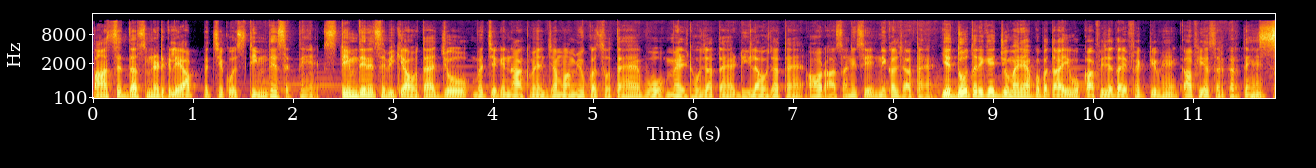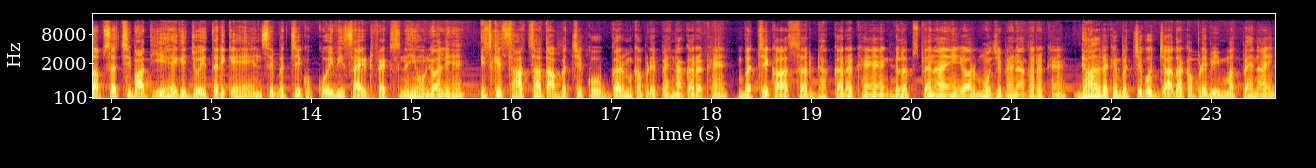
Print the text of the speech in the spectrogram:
पाँच से दस मिनट के लिए आप बच्चे को स्टीम दे सकते हैं। स्टीम देने से भी क्या होता है, जो बच्चे के नाक में जमा म्यूकस होता है, वो मेल्ट हो जाता है, ढीला हो जाता है और आसानी से निकल जाता है। ये दो तरीके जो मैंने आपको बताई वो काफ़ी ज़्यादा इफ़ेक्टिव है, काफ़ी असर करते हैं। सबसे अच्छी बात यह है कि जो ये तरीके हैं, इनसे बच्चे को कोई भी साइड इफेक्ट्स नहीं होने वाले हैं। इसके साथ साथ आप बच्चे को गर्म कपड़े पहना कर रखें, बच्चे का सर ढक कर रखें, ग्लव्स पहनाएँ और मोजे पहना कर रखें। ध्यान रखें, बच्चे को ज़्यादा कपड़े भी मत पहनाएँ।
